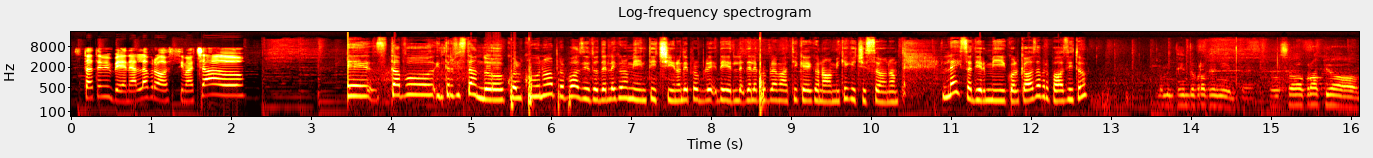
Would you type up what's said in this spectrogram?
statemi bene, alla prossima, ciao! E stavo intervistando qualcuno a proposito dell'economia in Ticino, proble- delle, delle problematiche economiche che ci sono. Lei sa dirmi qualcosa a proposito? Non mi intendo proprio niente, non so proprio...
